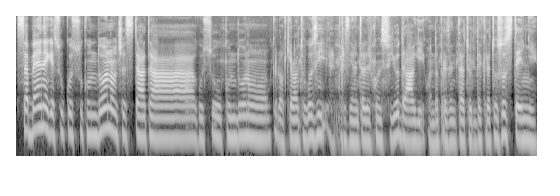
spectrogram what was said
sa bene che su questo condono c'è stata questo condono che l'ho chiamato così, il Presidente del Consiglio Draghi quando ha presentato il decreto sostegni,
